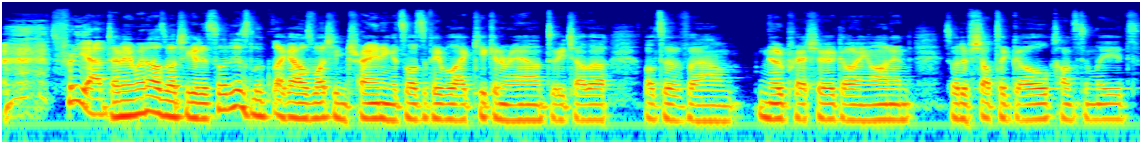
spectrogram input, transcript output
It's pretty apt. I mean, when I was watching it, it sort of just looked like I was watching training. It's lots of people like kicking around to each other, lots of um, no pressure going on, and sort of shot to goal constantly. It's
